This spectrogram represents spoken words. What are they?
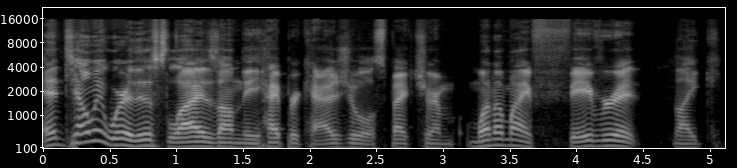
and tell me where this lies on the hyper casual spectrum. One of my favorite like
